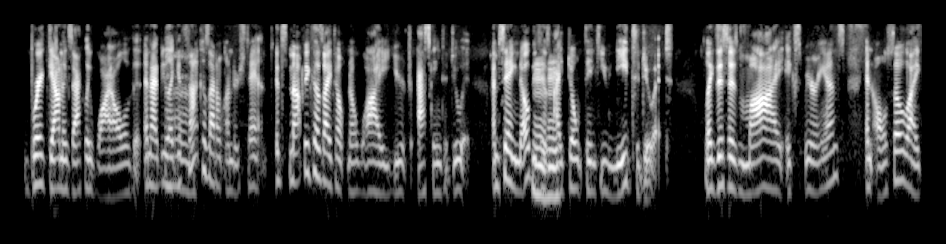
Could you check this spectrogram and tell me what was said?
break down exactly why all of it, and I'd be like, it's Mhm. not because I don't understand. It's not because I don't know why you're asking to do it. I'm saying no because Mhm. I don't think you need to do it. Like this is my experience, and also like.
